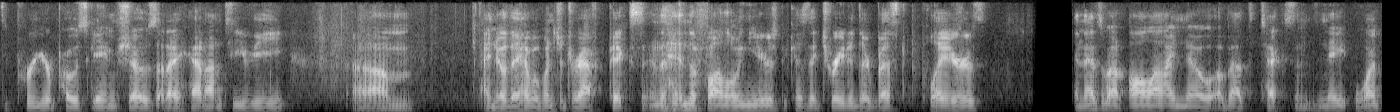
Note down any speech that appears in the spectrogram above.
the pre or post game shows that I had on TV. Um, I know they have a bunch of draft picks in the in the following years because they traded their best players, and that's about all I know about the Texans. Nate, what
